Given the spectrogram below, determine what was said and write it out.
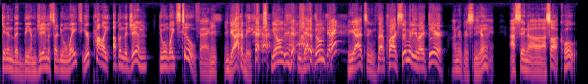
get in the damn gym and start doing weights, you're probably up in the gym doing weights too. Facts. You gotta be. You know, you got, you got, what I'm saying? you got to. That proximity right there. Hundred percent. Yeah. I seen. Uh, I saw a quote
